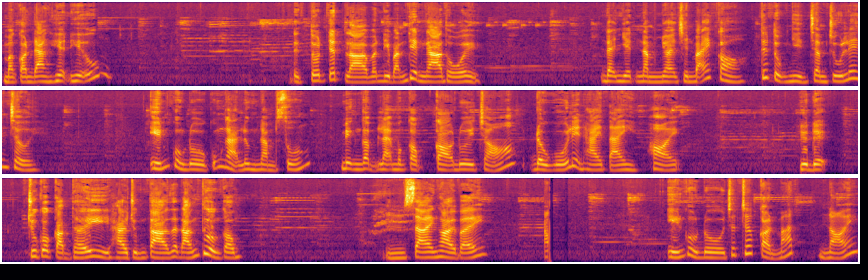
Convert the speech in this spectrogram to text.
mà còn đang hiện hữu. Tốt nhất là vẫn đi bắn thiệt Nga thôi. Đại nhiệt nằm nhòi trên bãi cỏ, tiếp tục nhìn chăm chú lên trời. Yến cùng đồ cũng ngả lưng nằm xuống, miệng ngậm lại một cọc cỏ đuôi chó, đầu gối lên hai tay, hỏi. Hiền đệ, chú có cảm thấy hai chúng ta rất đáng thương không? Ừ, sao anh hỏi vậy? Yến cùng đồ chấp chấp còn mắt, nói.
